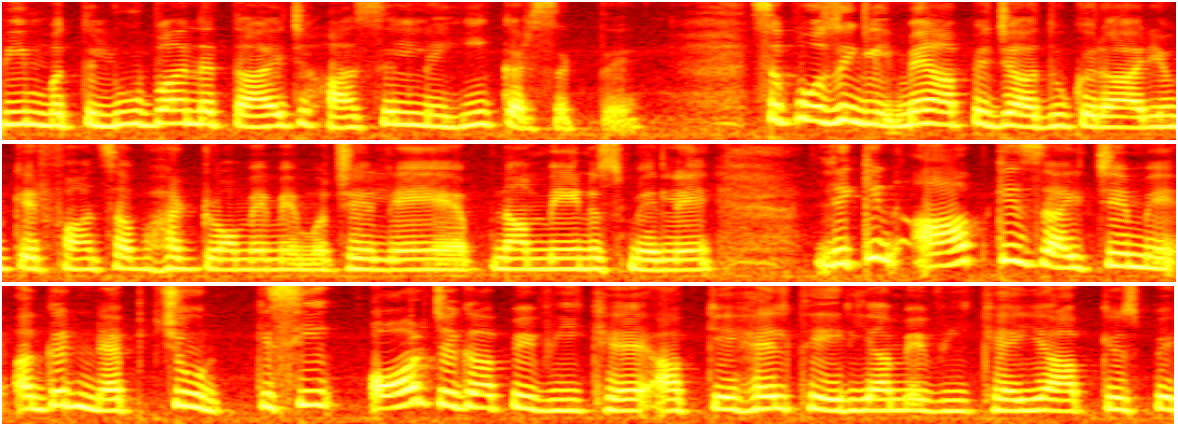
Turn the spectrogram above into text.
भी मतलूबा नतज हासिल नहीं कर सकते। सपोजिंगली मैं आप पे जादू करा रही हूँ कि इरफान साहब हर ड्रामे में मुझे लें अपना मेन उसमें लें लेकिन आपके जायचे में अगर नेपचून किसी और जगह पे वीक है आपके हेल्थ एरिया में वीक है या आपके उस पर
